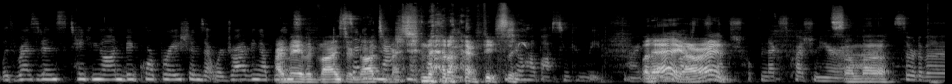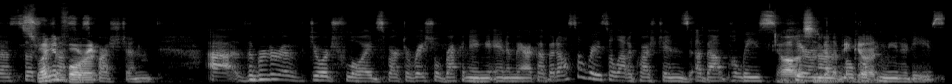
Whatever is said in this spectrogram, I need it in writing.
with residents, taking on big corporations that were driving up Rents, I may have advised her not to mention that on NBC. To show how Boston can lead. all right, But hey, all right. Next, next question here. Some, uh, uh, sort of a social swinging justice for it. question. Uh, the murder of George Floyd sparked a racial reckoning in America, but also raised a lot of questions about police Oh, here in our local good. communities.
